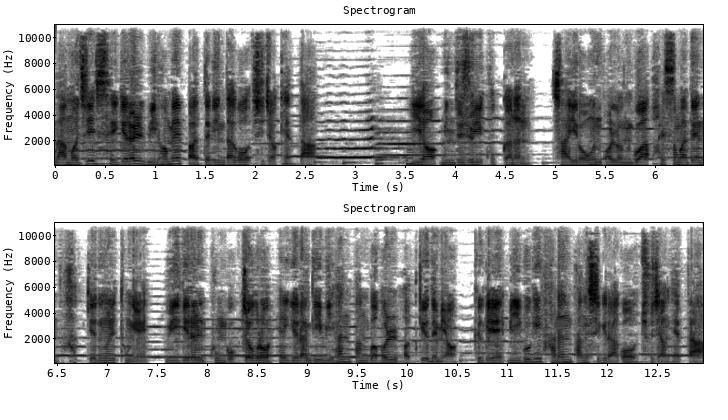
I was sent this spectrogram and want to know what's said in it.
나머지 세계를 위험에 빠뜨린다고 지적했다. 이어 민주주의 국가는 자유로운 언론과 활성화된 학계 등을 통해 위기를 궁극적으로 해결하기 위한 방법을 얻게 되며 그게 미국이 하는 방식이라고 주장했다.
